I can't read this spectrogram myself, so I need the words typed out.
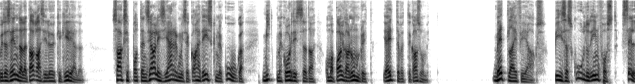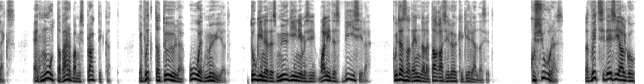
kuidas endale tagasilööke kirjeldad, saaksid potentsiaalis järgmise kaheteistkümne kuuga mitmekordistada oma palganumbrit ja ettevõtte kasumit. MetLife'i jaoks piisas kuuldud infost selleks, et muuta värbamispraktikat ja võtta tööle uued müüjad, tuginedes müügiinimesi valides viisile, kuidas nad endale tagasilööke kirjeldasid. kusjuures nad võtsid esialgu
